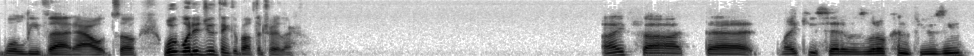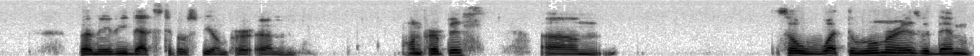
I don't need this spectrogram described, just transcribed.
will leave that out. So, what what did you think about the trailer? I thought that, like you said, it was a little confusing, but maybe that's supposed to be on per um, on purpose. Um, so what the rumor is with them,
